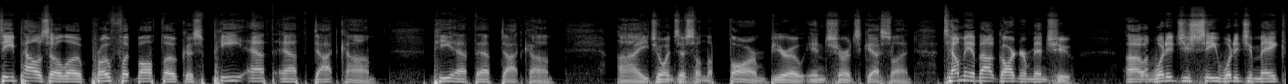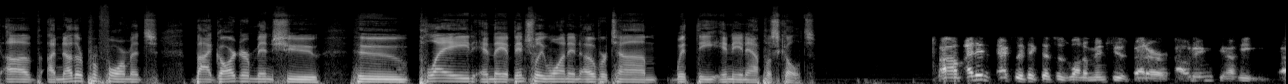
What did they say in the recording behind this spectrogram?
Steve Palazzolo, Pro Football Focus, PFF.com. PFF.com. Uh, he joins us on the Farm Bureau Insurance Guest Line. Tell me about Gardner Minshew. Uh, what did you see? What did you make of another performance by Gardner Minshew, who played and they eventually won in overtime with the Indianapolis Colts? Um, I didn't actually think this was one of Minshew's better outings. You know, he uh,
